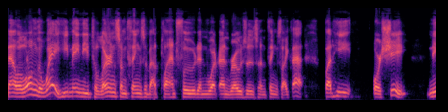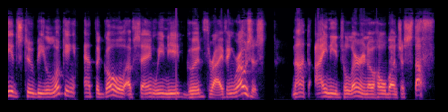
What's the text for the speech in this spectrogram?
now along the way he may need to learn some things about plant food and what and roses and things like that but he or she needs to be looking at the goal of saying we need good, thriving roses, not I need to learn a whole bunch of stuff.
